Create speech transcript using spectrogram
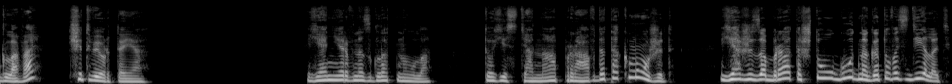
Глава четвертая. Я нервно сглотнула. То есть она правда так может? Я же за брата что угодно готова сделать.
